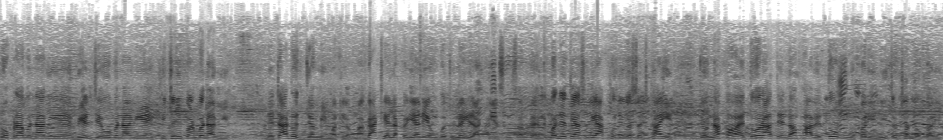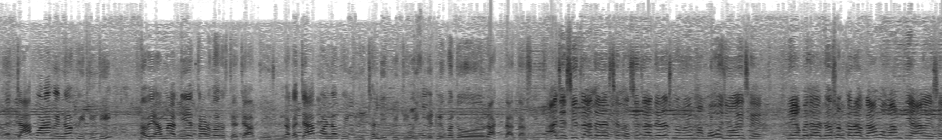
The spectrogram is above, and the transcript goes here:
ઢોકળા બનાવીએ, ભેલ જેવો બનાવીએ, ખીચડી પણ બનાવીએ. ને ટાઢો જ જમીએ મતલબમાં. ગાંઠિયા, લકડિયા ને એવું બધું લઈ રાખીએ. શું સમજાય? એટલે બને ત્યાં સુધી આખો દિવસ જ ખાઈએ. જો ન ખવાય તો રાતે ન ફાવે તો હું કરીએ, નહીં તો ઠંડો કરીએ. ચા પણ અમે ન પીતી હતી. હવે હમણાં બે, ત્રણ વર્ષ થયા ચા પીવું છું. નકર ચા પણ ન પીતી હતી, ઠંડી પીતી હતી. એટલું બધું રાખતા હતા શું આજે શીતલા તેરસ છે, તો શીતલા તેરસનો મહિમા બહુ જ હોય છે. અહીંયા બધા દર્શન કરવા ગામો ગામથી આવે છે.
